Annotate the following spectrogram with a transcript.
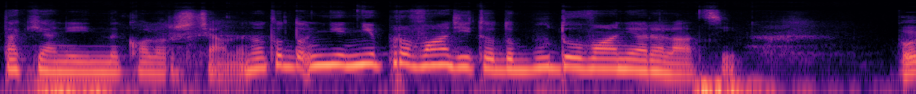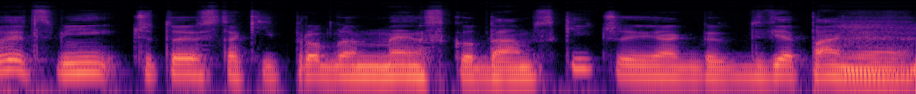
taki, a nie inny kolor ściany. No to do, nie, nie prowadzi to do budowania relacji. Powiedz mi, czy to jest taki problem męsko-damski, czy jakby dwie panie,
